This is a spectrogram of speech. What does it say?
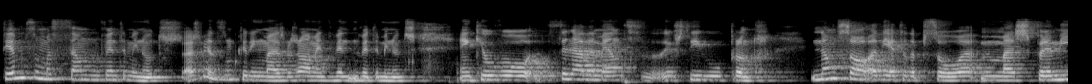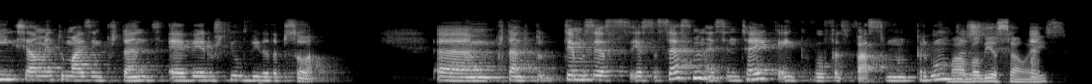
temos uma sessão de 90 minutos, às vezes um bocadinho mais, mas normalmente 90 minutos, em que eu vou detalhadamente, investigo, pronto, não só a dieta da pessoa, mas para mim inicialmente o mais importante é ver o estilo de vida da pessoa. Um, portanto, temos esse, esse assessment, esse intake, em que vou fazer, faço uma perguntas. Uma avaliação, é isso?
